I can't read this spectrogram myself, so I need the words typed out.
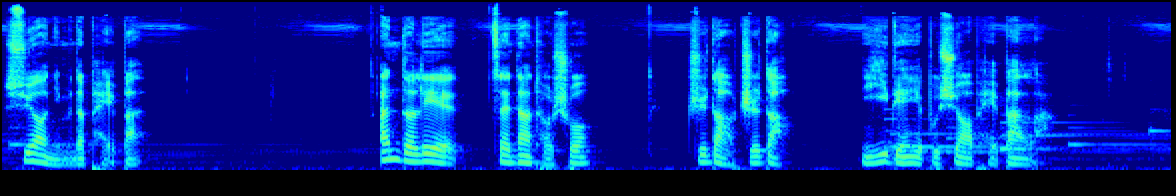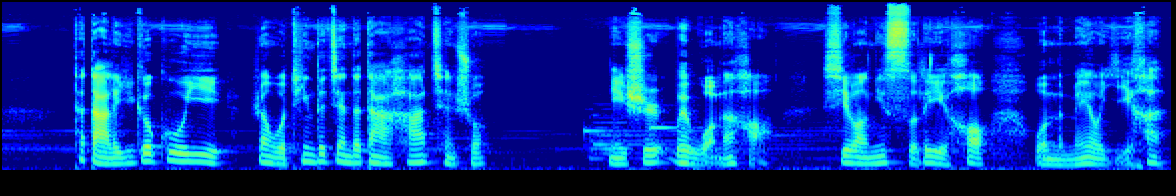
需要你们的陪伴。”安德烈在那头说：“知道，知道。”你一点也不需要陪伴了。他打了一个故意让我听得见的大哈欠，说：“你是为我们好，希望你死了以后，我们没有遗憾。”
